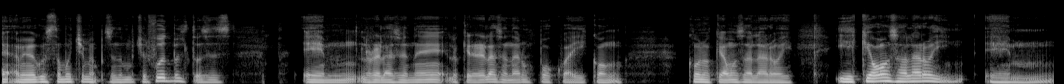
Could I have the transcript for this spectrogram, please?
eh, a mí me gusta mucho, me apasiona mucho el fútbol, entonces em, lo relacioné, lo quería relacionar un poco ahí con, con lo que vamos a hablar hoy. ¿Y de qué vamos a hablar hoy? Em,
